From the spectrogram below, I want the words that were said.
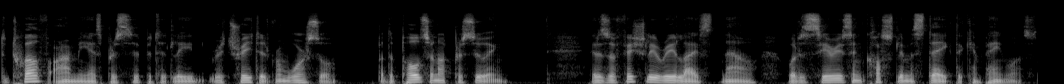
The Twelfth Army has precipitately retreated from Warsaw but the Poles are not pursuing. It is officially realized now what a serious and costly mistake the campaign was,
